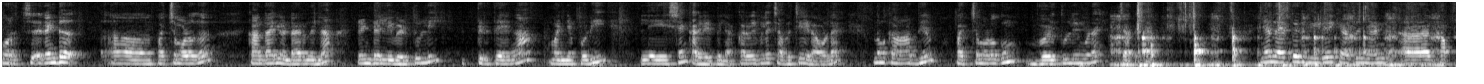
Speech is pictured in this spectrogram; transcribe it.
കുറച്ച് രണ്ട് പച്ചമുളക് കാന്താരി ഉണ്ടായിരുന്നില്ല. രണ്ടല്ലി വെളുത്തുള്ളി ഇത്തിരി തേങ്ങ മഞ്ഞപ്പൊടി ലേശം കറിവേപ്പില. കറിവേപ്പില ചതച്ചേ ഇടാവുള്ളേ. നമുക്ക് ആദ്യം പച്ചമുളകും വെളുത്തുള്ളിയും കൂടെ ചതക്കാം ഞാൻ നേരത്തെ ഒരു വീഡിയോയ്ക്കകത്ത് ഞാൻ കപ്പ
